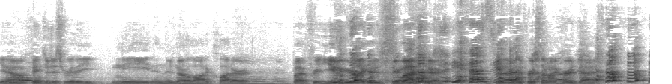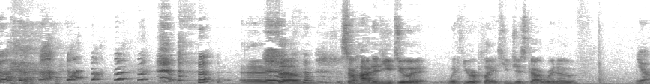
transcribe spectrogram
You know, Oh. things are just really neat, and there's not a lot of clutter. Mhm. But for you, you're like, "There's too much here." yes. So that was the first time I heard that. And um, so, how did you do it with your place? You just got rid of. yeah,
